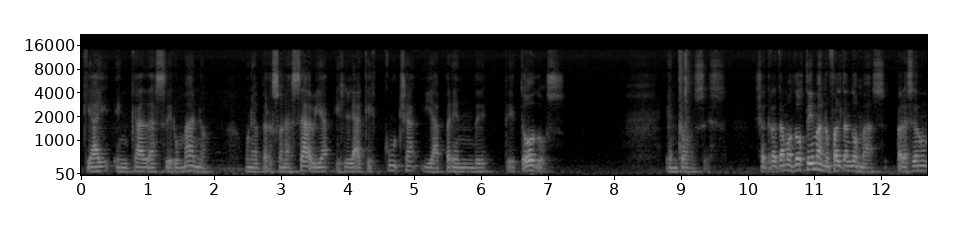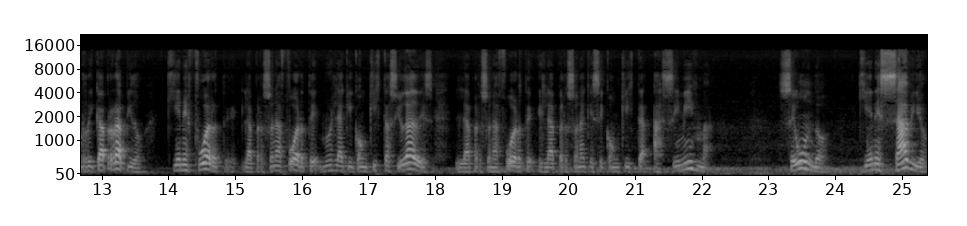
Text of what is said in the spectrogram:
que hay en cada ser humano. Una persona sabia es la que escucha y aprende de todos. Entonces, ya tratamos dos temas, nos faltan dos más. Para hacer un recap rápido, ¿Quién es fuerte? La persona fuerte no es la que conquista ciudades, la persona fuerte es la persona que se conquista a sí misma. Segundo, ¿quién es sabio?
